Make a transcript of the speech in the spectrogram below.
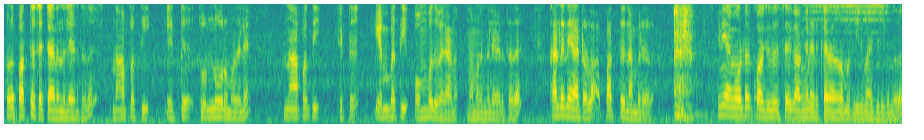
നമ്മൾ പത്ത് സെറ്റാണ് ഇന്നലെ എടുത്തത്. നാൽപ്പത്തി എട്ട് തൊണ്ണൂറ് മുതൽ നാൽപ്പത്തി എട്ട് എൺപത്തി ഒമ്പത് വരെയാണ് നമ്മൾ ഇന്നലെ എടുത്തത്. കണ്ടിന്യൂ ആയിട്ടുള്ള പത്ത് നമ്പറുകൾ. ഇനി അങ്ങോട്ട് കുറച്ച് ദിവസത്തേക്ക് അങ്ങനെ എടുക്കാനാണ് നമ്മൾ തീരുമാനിച്ചിരിക്കുന്നത്.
